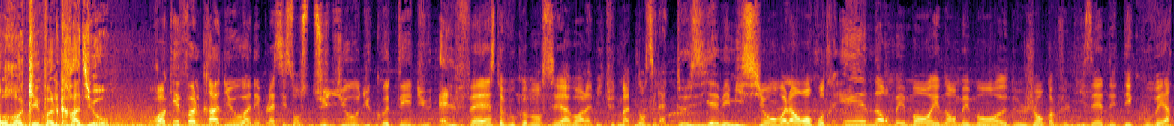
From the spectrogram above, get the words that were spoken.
Rock et Folk Radio. Rock et Folk Radio a déplacé son studio du côté du Hellfest. Vous commencez à avoir l'habitude maintenant, c'est la deuxième émission. Voilà, on rencontre énormément, énormément euh, de gens, comme je le disais, des découvertes,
